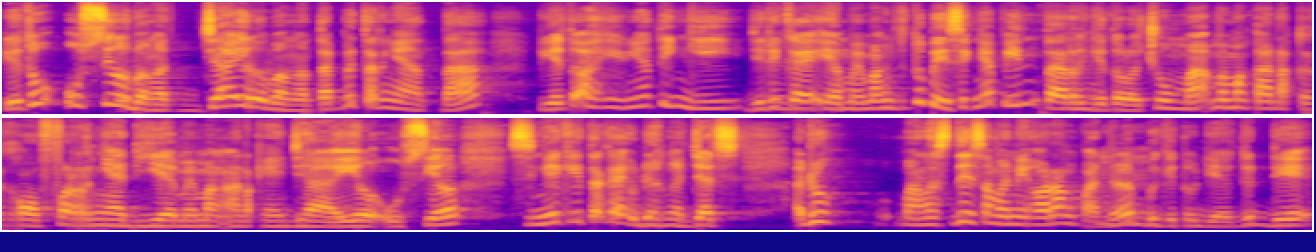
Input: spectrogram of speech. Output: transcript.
Dia tuh usil banget, jahil banget. Tapi ternyata dia tuh akhirnya tinggi. Jadi Hmm. kayak yang memang itu basicnya pintar gitu loh. Cuma memang karena ke covernya dia memang anaknya jahil, usil. Sehingga kita kayak udah ngejudge. Aduh males deh sama nih orang. Padahal begitu dia gede,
